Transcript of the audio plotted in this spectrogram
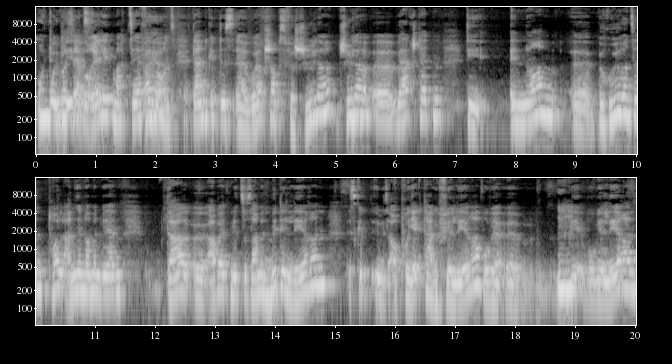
und, und Leda Borellik macht sehr viel ah, ja. bei uns. Dann gibt es äh, Workshops für Schüler, Schülerwerkstätten, mhm. äh, die enorm äh, berührend sind, toll angenommen werden. Da äh, arbeiten wir zusammen mit den Lehrern. Es gibt auch Projekttage für Lehrer, wo wir, äh, mhm. wo wir Lehrern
